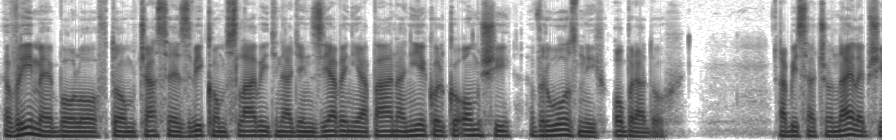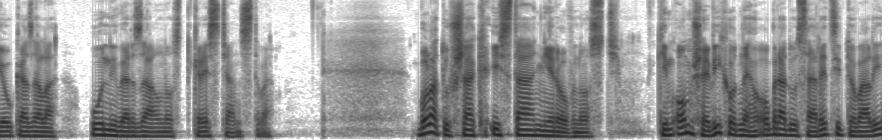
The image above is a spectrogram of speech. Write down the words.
V Ríme bolo v tom čase zvykom sláviť na deň zjavenia pána niekoľko omší v rôznych obradoch, aby sa čo najlepšie ukázala univerzálnosť kresťanstva. Bola tu však istá nerovnosť. Kým omše východného obradu sa recitovali,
